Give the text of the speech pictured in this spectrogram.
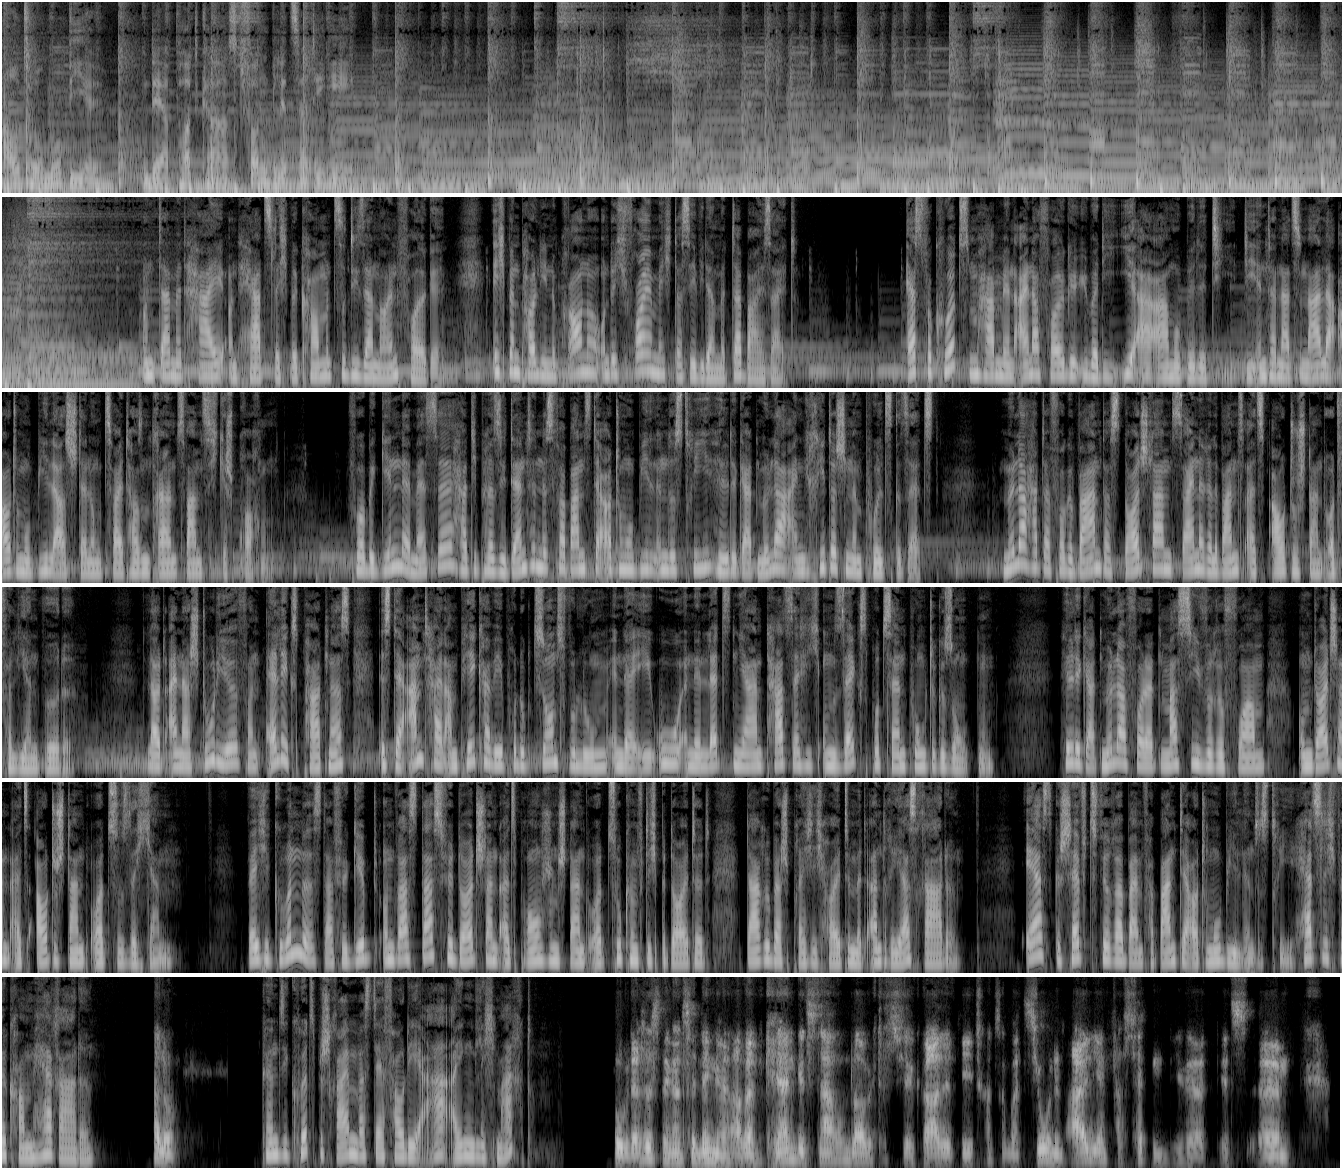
Automobil, der Podcast von blitzer.de. Und damit hi und herzlich willkommen zu dieser neuen Folge. Ich bin Pauline Braune und ich freue mich, dass ihr wieder mit dabei seid. Erst vor kurzem haben wir in einer Folge über die IAA Mobility, die internationale Automobilausstellung 2023, gesprochen. Vor Beginn der Messe hat die Präsidentin des Verbands der Automobilindustrie, Hildegard Müller, einen kritischen Impuls gesetzt. Müller hat davor gewarnt, dass Deutschland seine Relevanz als Autostandort verlieren würde. Laut einer Studie von Alex Partners ist der Anteil am Pkw-Produktionsvolumen in der EU in den letzten Jahren tatsächlich um 6 Prozentpunkte gesunken. Hildegard Müller fordert massive Reformen, um Deutschland als Autostandort zu sichern. Welche Gründe es dafür gibt und was das für Deutschland als Branchenstandort zukünftig bedeutet, darüber spreche ich heute mit Andreas Rade. Er ist Geschäftsführer beim Verband der Automobilindustrie. Herzlich willkommen, Herr Rade. Hallo. Können Sie kurz beschreiben, was der VDA eigentlich macht? Oh, das ist eine ganze Menge. Aber im Kern geht es darum, glaube ich, dass wir gerade die Transformation in all ihren Facetten, die wir jetzt ähm,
